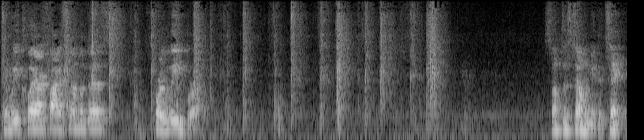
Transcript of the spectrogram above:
Can we clarify some of this for Libra? Something's telling me to take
